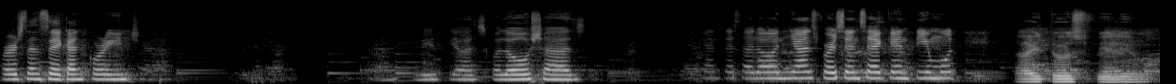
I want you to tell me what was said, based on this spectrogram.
First and Second Corinthians, Philippians, Colossians, Second Thessalonians, First and Second Timothy, Titus, Philemon,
